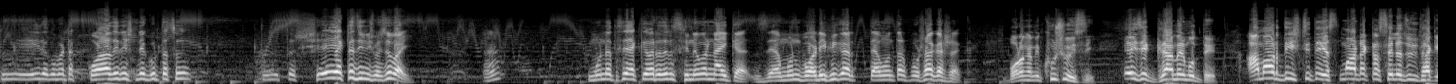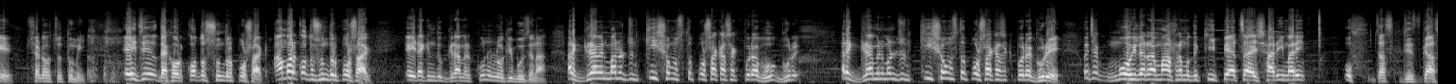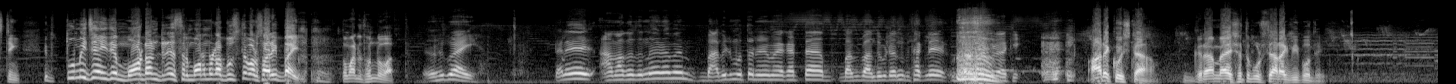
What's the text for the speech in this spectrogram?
তুমি এইরকম একটা কড়া জিনিস নিয়ে ঘুরতেছো, তুমি তো সেই একটা জিনিস হয়েছো ভাই হ্যাঁ? মনে হচ্ছে একেবারে যেন সিনেমার নায়িকা, যেমন বডি ফিগার তেমন তার পোশাক আশাক। বরং আমি খুশি হয়েছি। এই যে গ্রামের মধ্যে, আমার দৃষ্টিতে স্মার্ট একটা ছেলে যদি থাকে, সেটা হচ্ছে তুমি। এই যে দেখো, কত সুন্দর পোশাক, আমার কত সুন্দর পোশাক, এইটা কিন্তু গ্রামের কোনো লোকই বুঝে না। আর গ্রামের মানুষজন কি সমস্ত পোশাক আশাক পরে ঘুরে আরে গ্রামের মানুষজন কি সমস্ত পোশাক আশাক পরে ঘুরে? ওই যে মহিলারা মাথার মধ্যে কি পেঁচায়, শাড়ি মারি উফ জাস্ট ডিসগাস্টিং কিন্তু তুমি যে এই যে মডার্ন ড্রেসের মর্মটা বুঝতে পারছ আরিফ ভাই তোমার ধন্যবাদ। রফিক ভাই তাহলে আমাকে জন্য এরকম বাবির মতো এরকম এক একটা বাবির বান্ধবী টান্ধবী থাকলে লাগবে আর কি আরে কইস না গ্রামে এসে তো পড়ছে আর এক বিপদে।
